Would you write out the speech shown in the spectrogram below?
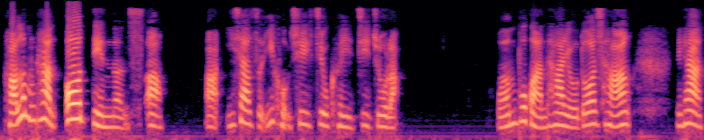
好，那我们看 ordinance 啊啊，一下子一口气就可以记住了。我们不管它有多长，你看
